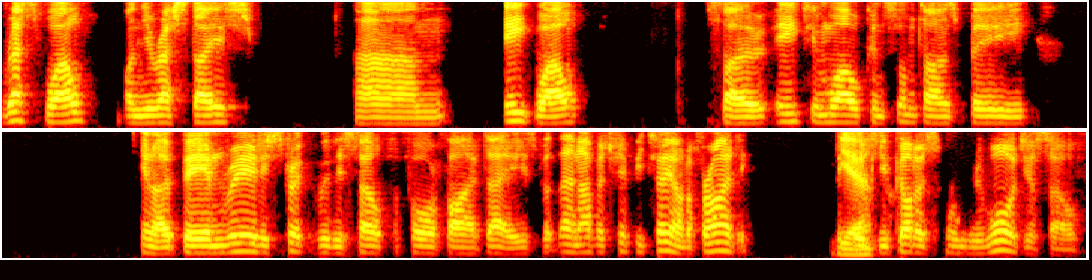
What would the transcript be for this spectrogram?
rest well on your rest days, um, eat well. So eating well can sometimes be, you know, being really strict with yourself for four or five days, but then have a chippy tea on a Friday Yeah, because you've got to still reward yourself.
